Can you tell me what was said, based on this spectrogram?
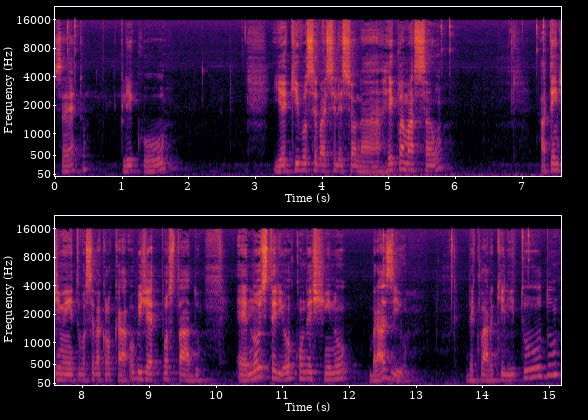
certo? Clicou. E aqui você vai selecionar reclamação, atendimento, você vai colocar objeto postado é, no exterior com destino Brasil. Declaro que li tudo.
